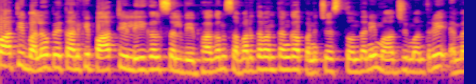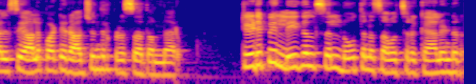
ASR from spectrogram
పార్టీ బలోపేతానికి పార్టీ లీగల్ సెల్ విభాగం సమర్థవంతంగా పనిచేస్తోందని మాజీ మంత్రి ఎమ్మెల్సీ ఆలపాటి రాజేంద్ర ప్రసాద్ అన్నారు. టీడీపీ లీగల్ సెల్ నూతన సంవత్సర క్యాలెండర్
